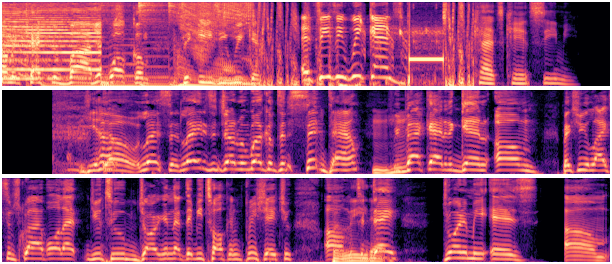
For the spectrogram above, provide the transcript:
Come and catch the vibe. Welcome to Easy Weekend. It's easy weekends. Cats can't see me. Yo, Yo. listen, ladies and gentlemen, welcome to the sit down. We back at it again. Um, make sure you like, subscribe, all that YouTube jargon that they be talking. Appreciate you. Um, Believe today, joining me is um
